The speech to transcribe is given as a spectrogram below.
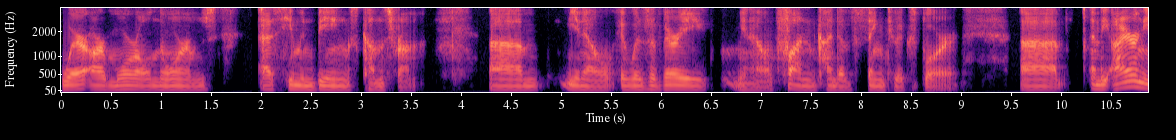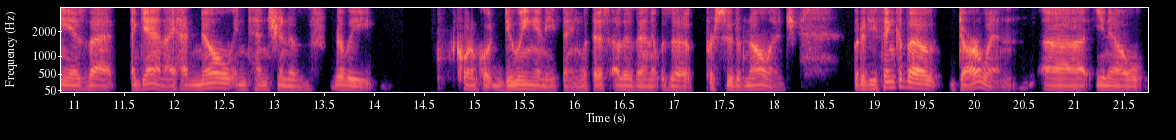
where our moral norms as human beings comes from um, you know, it was a very, you know, fun kind of thing to explore. Uh, and the irony is that, again, I had no intention of really, quote unquote, doing anything with this other than it was a pursuit of knowledge. But if you think about Darwin, uh, you know,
